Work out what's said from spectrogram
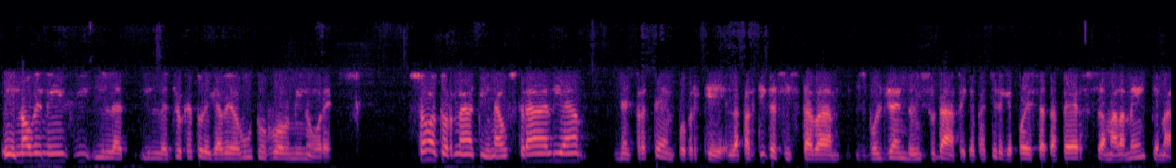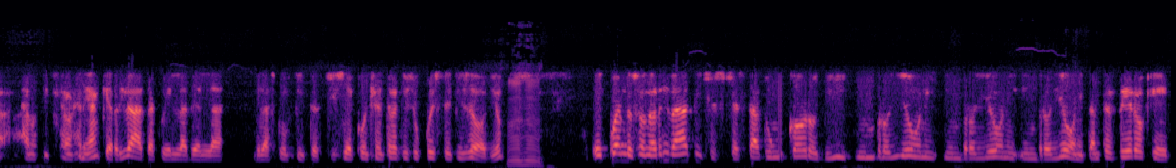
e nove mesi il, il giocatore che aveva avuto un ruolo minore. Sono tornati in Australia nel frattempo perché la partita si stava svolgendo in Sudafrica, partita che poi è stata persa malamente, ma la notizia non è neanche arrivata, quella del, della sconfitta, ci si è concentrati su questo episodio. Uh-huh. E quando sono arrivati c'è, c'è, stato un coro di imbroglioni, imbroglioni, imbroglioni, tant'è vero che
